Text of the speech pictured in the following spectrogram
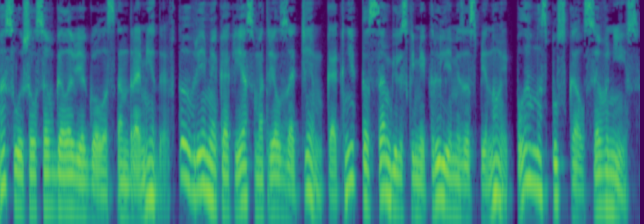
Послышался в голове голос Андромеды, в то время как я смотрел за тем, как некто с ангельскими крыльями за спиной плавно спускался вниз.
